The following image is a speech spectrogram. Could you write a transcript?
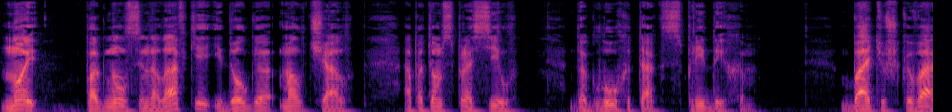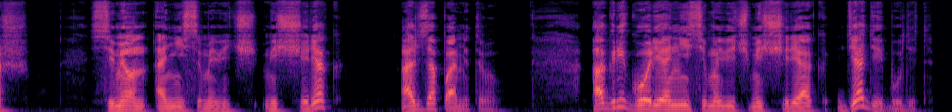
Ной погнулся на лавке и долго молчал, а потом спросил, да глухо так, с придыхом. «Батюшка ваш, Семен Анисимович Мещеряк, аль запамятовал? А Григорий Анисимович Мещеряк дядей будет?»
